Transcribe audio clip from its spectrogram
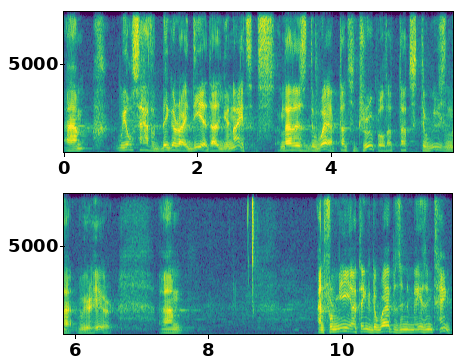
um, we also have a bigger idea that unites us, and that is the web, that's Drupal, that, that's the reason that we're here. Um, And for me, I think the web is an amazing thing.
